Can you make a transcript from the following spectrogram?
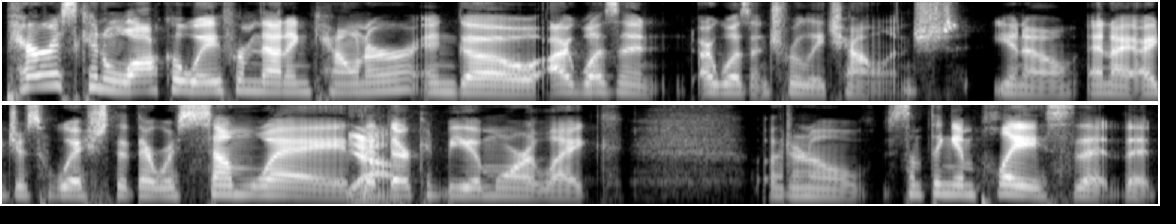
Paris can walk away from that encounter and go, I wasn't I wasn't truly challenged, you know, and I, I just wish that there was some way Yeah. that there could be a more like I don't know, something in place that that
